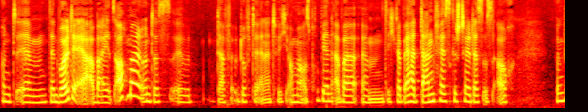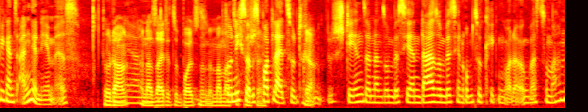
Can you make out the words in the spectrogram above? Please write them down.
Und ähm, dann wollte er aber jetzt auch mal und das äh, dafür durfte er natürlich auch mal ausprobieren, aber ähm, ich glaube, er hat dann festgestellt, dass es auch irgendwie ganz angenehm ist. Nur da Ja. an der Seite zu bolzen und mit Mama so nicht so im. Spotlight zu tr- stehen, sondern so ein bisschen da so ein bisschen rumzukicken oder irgendwas zu machen.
